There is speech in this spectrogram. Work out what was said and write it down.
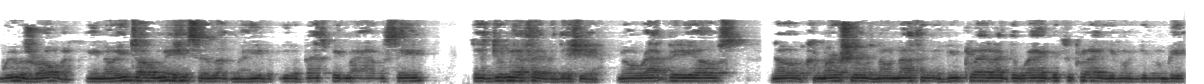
we was rolling. You know, he told me, he said, look, man, you you the best big man I ever seen. Just do me a favor this year. No rap videos, no commercials, no nothing. If you play like the way I get to play, you're gonna you're gonna be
